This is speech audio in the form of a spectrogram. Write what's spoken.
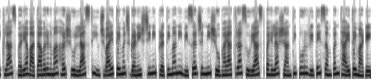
એકલાસ ભર્યા વાતાવરણમાં હર્ષ ઉલ્લાસથી ઉજવાય તેમજ ગણેશજીની પ્રતિમાની વિસર્જનની શોભાયાત્રા સૂર્યાસ્ત પહેલા શાંતિપૂર્ણ રીતે સંપન્ન થાય તે માટે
